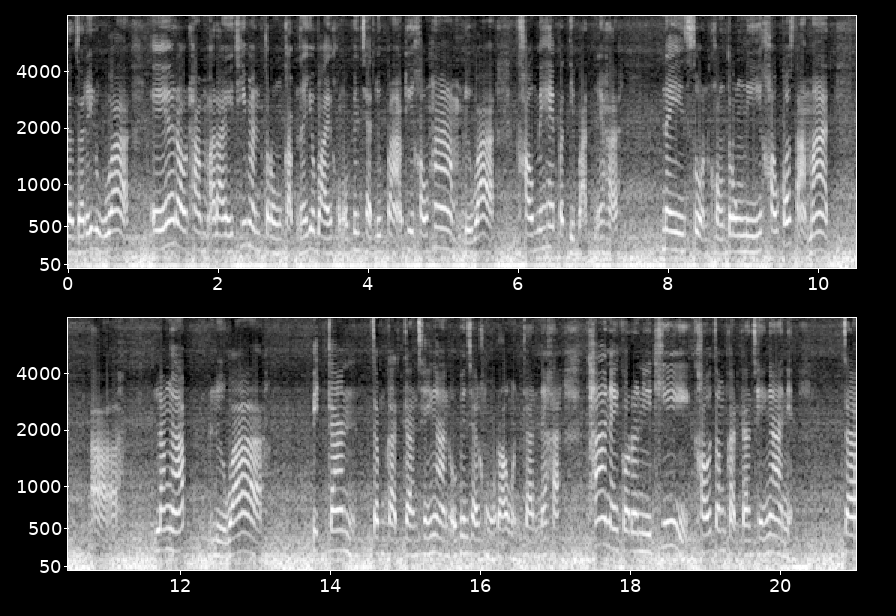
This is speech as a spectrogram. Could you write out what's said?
เราจะได้รู้ว่า เอ๊ะเราทำอะไรที่มันตรงกับนโยบายของ Open Chat หรือเปล่าที่เขาห้าม หรือว่าเขาไม่ให้ปฏิบัตินะคะ ในส่วนของตรงนี้เขาก็สามารถระงับหรือว่าปิดกั้นจำกัดการใช้งาน Open Chat ของเราเหมือนกันนะคะ ถ้าในกรณีที่เขาจำกัดการใช้งานเนี่ย จะ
